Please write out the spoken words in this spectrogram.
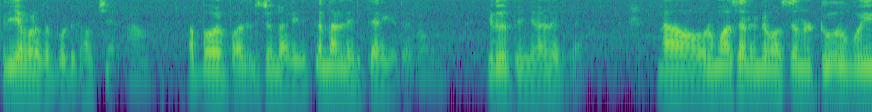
பிரியா படத்தை போட்டு காமிச்சேன். அப்போ அவர் பார்த்துட்டு சொன்னார் எத்தனை நாள் எடுத்தேன்னு கேட்டார். இருபத்தஞ்சி நாள் எடுத்தேன். நான் ஒரு மாதம் ரெண்டு மாதம் டூரு போய்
